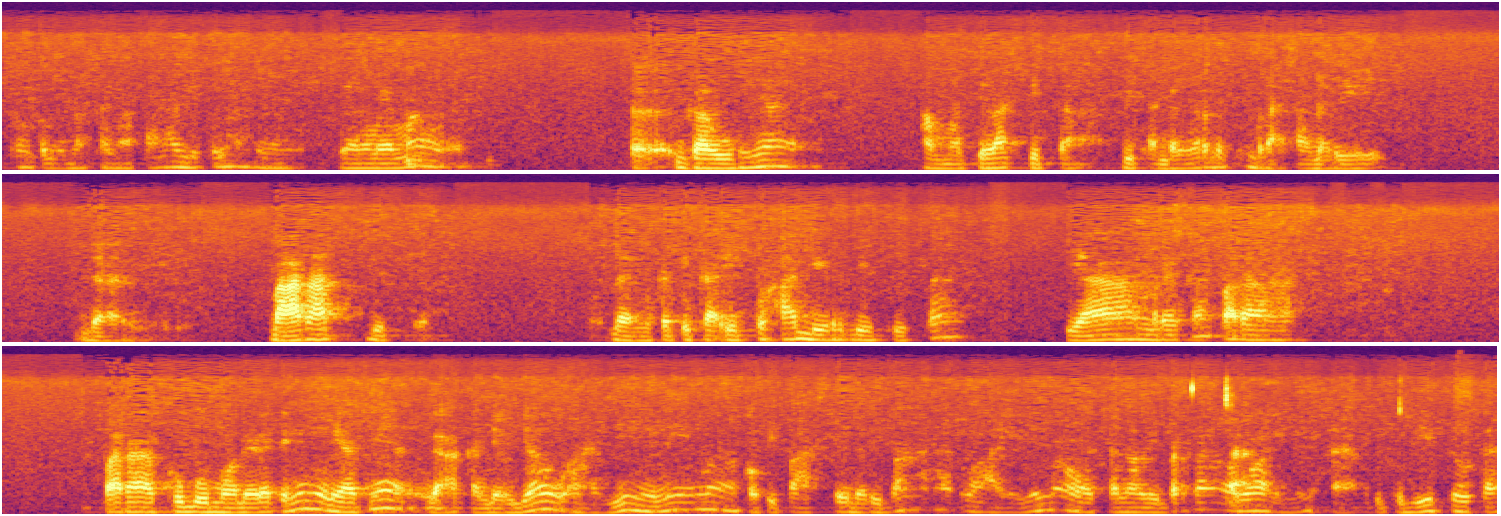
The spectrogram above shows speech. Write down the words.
atau kebebasan apa gitu lah yang, yang memang eh, gaungnya amat jelas kita bisa dengar berasal dari dari barat gitu dan ketika itu hadir di kita ya mereka para para kubu modern ini melihatnya nggak akan jauh-jauh. Anjing ini mah copy paste dari barat. Wah ini mah wacana liberal. Wah ini nah, gitu gitu kan.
